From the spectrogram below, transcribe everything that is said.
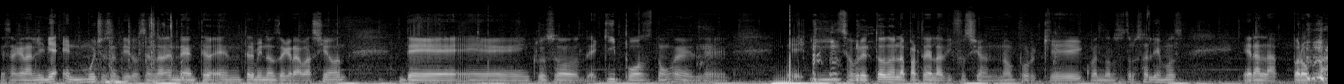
esa gran línea en muchos sentidos, en, términos de grabación, de eh, incluso de equipos, ¿no? y sobre todo en la parte de la difusión, ¿no? Porque cuando nosotros salimos era la propa,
